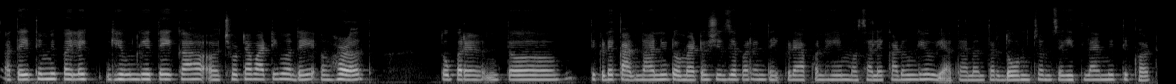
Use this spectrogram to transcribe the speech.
आता इथे मी पहिले घेऊन घेते एका छोट्या वाटीमध्ये हळद. तोपर्यंत तिकडे कांदा आणि टोमॅटो शिजेपर्यंत इकडे आपण हे मसाले काढून घेऊया. त्यानंतर दोन चमचे घेतला आहे मी तिखट.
